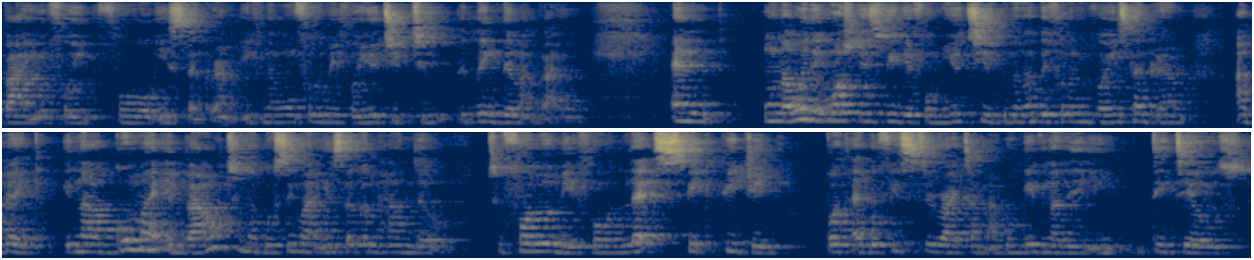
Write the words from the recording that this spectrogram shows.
bio for for instagram. If una wan follow me for youtube too the link they my bio and una wey dey watch this video from youtube una no dey follow me for instagram abeg una go my about una go see my instagram handle to follow me for let's speak pidgin but I go fit the write am I go give una the details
